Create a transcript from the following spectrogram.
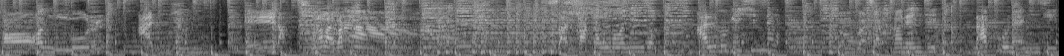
선물을 안 준대나. 주거나 말거나. 산타 할머니도 알고 계신데 누가 착한 앤지 나쁜 앤지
